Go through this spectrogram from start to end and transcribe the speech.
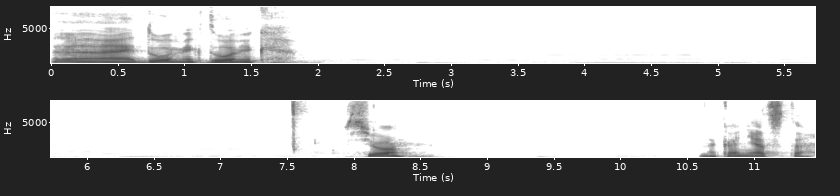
Ай, домик, домик. Все. Наконец-то.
